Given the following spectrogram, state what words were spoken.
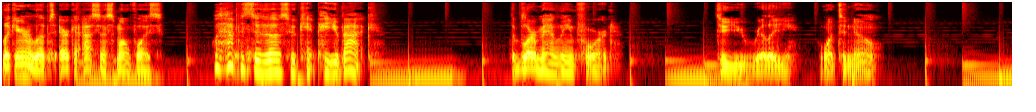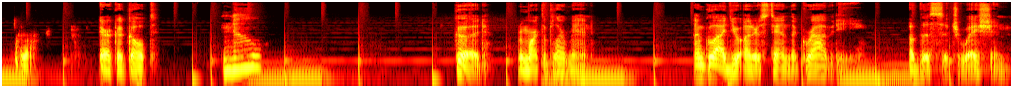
Licking her lips, Erica asked in a small voice, What happens to those who can't pay you back? The blur man leaned forward. Do you really want to know? Erica gulped. No. Good, remarked the blur man. I'm glad you understand the gravity of this situation.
